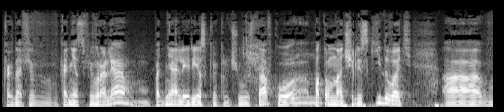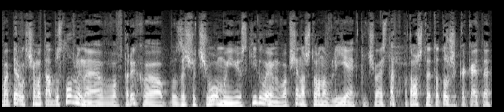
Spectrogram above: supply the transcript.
когда фев- конец февраля подняли резко ключевую ставку, а потом начали скидывать. А, Во-первых, чем это обусловлено? Во-вторых, а, за счет чего мы ее скидываем? Вообще на что она влияет, ключевая ставка? Потому что это тоже какая-то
